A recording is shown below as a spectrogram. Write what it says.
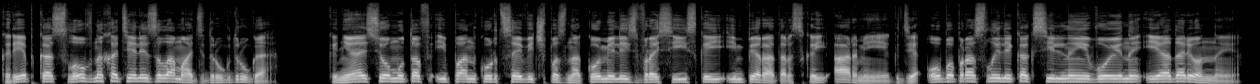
крепко, словно хотели заломать друг друга. Князь Омутов и пан Курцевич познакомились в российской императорской армии, где оба прослыли как сильные воины и одаренные.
